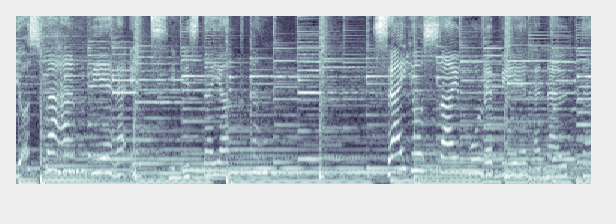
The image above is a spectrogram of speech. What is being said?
Jos vähän vielä etsimistä jatkan, sä jossain mulle vielä näyttäydyt.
